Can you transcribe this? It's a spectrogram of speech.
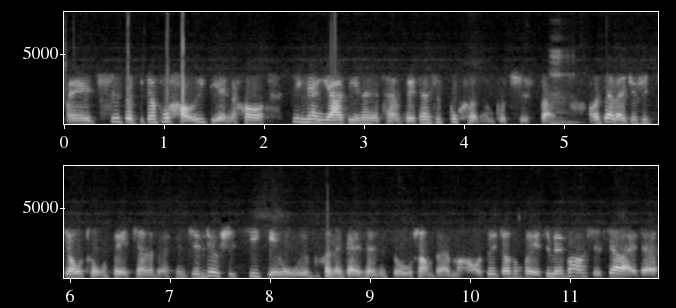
哎，吃的比较不好一点，然后尽量压低那个餐费，但是不可能不吃饭。然后再来就是交通费占了百分之六十七点五，也不可能改成走路上班嘛，哦，所以交通费也是没办法省下来的。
